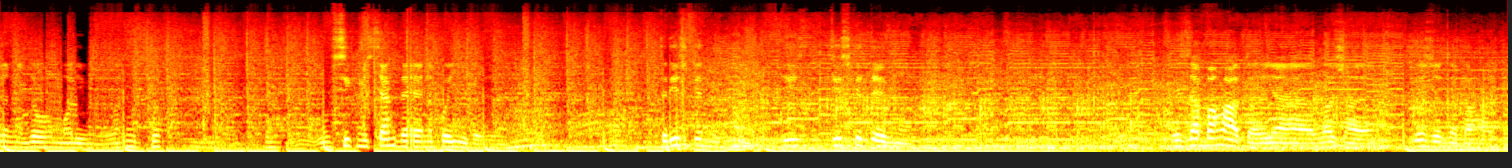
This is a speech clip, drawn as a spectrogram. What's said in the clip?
вже на другому рівні. Вони у всіх місцях, де я не поїду вже. Трішки, ну, трішки дивно. І забагато, я вважаю. Дуже забагато.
